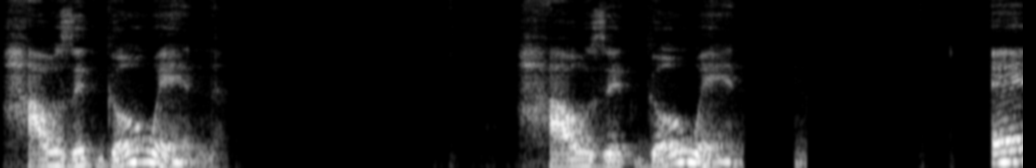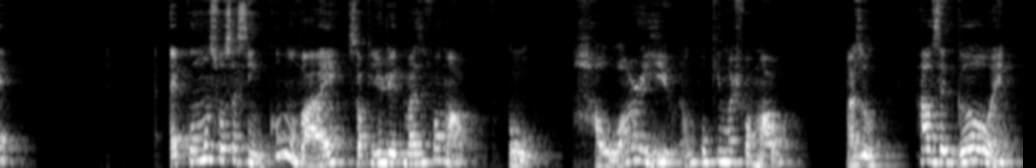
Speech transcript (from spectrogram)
How's it going? How's it going? É é como se fosse assim, como vai, só que de um jeito mais informal. O how are you é um pouquinho mais formal, mas o how's it going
